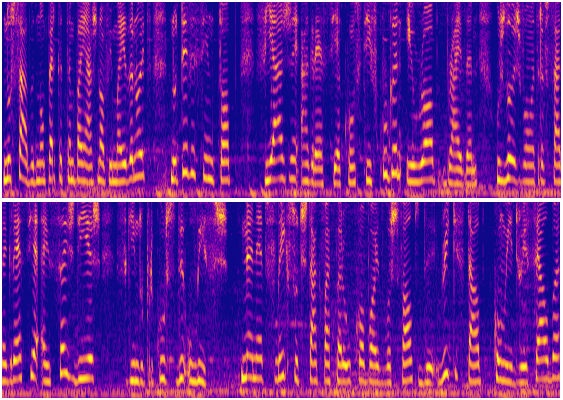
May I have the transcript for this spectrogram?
No sábado, não perca também às nove e meia da noite, no TV Cine Top, Viagem à Grécia, com Steve Coogan e Rob Brydon. Os dois vão atravessar a Grécia em seis dias, seguindo o percurso de Ulisses. Na Netflix, o destaque vai para o Cowboy do Asfalto, de Ricky Staub, com Idris Elba.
